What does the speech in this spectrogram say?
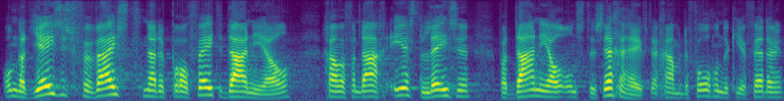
Omdat Jezus verwijst naar de profeet Daniel, gaan we vandaag eerst lezen wat Daniel ons te zeggen heeft. En gaan we de volgende keer verder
